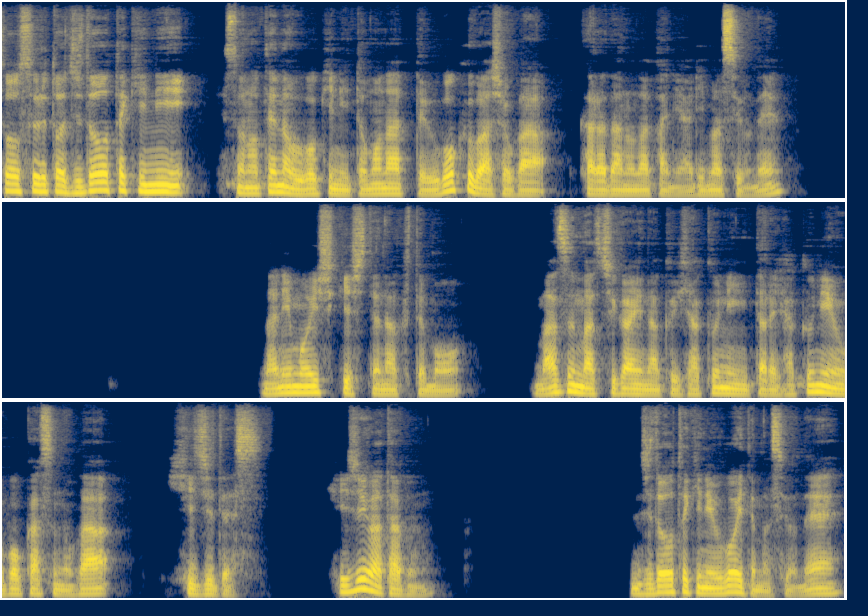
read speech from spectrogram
そうすると自動的にその手の動きに伴って動く場所が体の中にありますよね。何も意識してなくても、まず間違いなく100人いたら100人動かすのが肘です。肘は多分自動的に動いてますよね。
